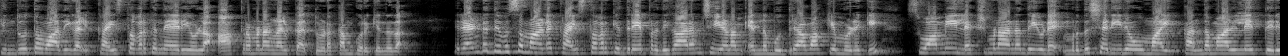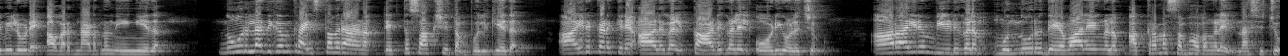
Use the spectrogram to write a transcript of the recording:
ഹിന്ദുത്വവാദികൾ ക്രൈസ്തവർക്ക് നേരെയുള്ള ആക്രമണങ്ങൾക്ക് തുടക്കം കുറിക്കുന്നത്. രണ്ട് ദിവസമാണ് ക്രൈസ്തവർക്കെതിരെ പ്രതികാരം ചെയ്യണം എന്ന മുദ്രാവാക്യം മുഴക്കി സ്വാമി ലക്ഷ്മണാനന്ദയുടെ മൃതശരീരവുമായി കന്തമാലിലെ തെരുവിലൂടെ അവർ നടന്നു നീങ്ങിയത്. നൂറിലധികം ക്രൈസ്തവരാണ് രക്തസാക്ഷിത്വം പുൽകിയത്. ആയിരക്കണക്കിന് ആളുകൾ കാടുകളിൽ ഓടിയൊളിച്ചു. ആറായിരം വീടുകളും മുന്നൂറ് ദേവാലയങ്ങളും അക്രമ സംഭവങ്ങളിൽ നശിച്ചു.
